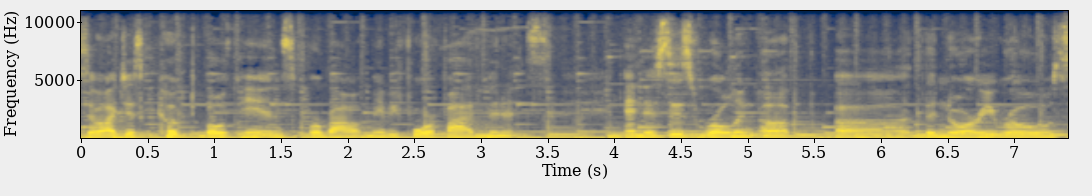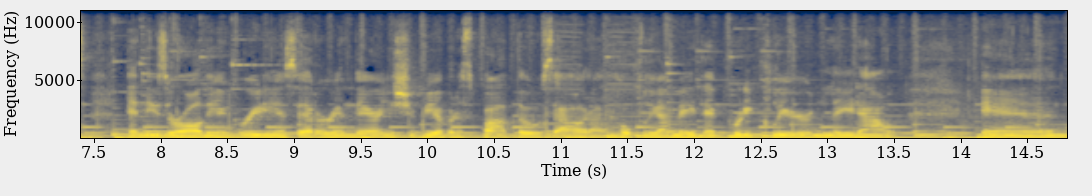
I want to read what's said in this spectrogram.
So I just cooked both ends for about maybe four or five minutes. And this is rolling up uh, the nori rolls, and these are all the ingredients that are in there. You should be able to spot those out. I, hopefully, I made that pretty clear and laid out. And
